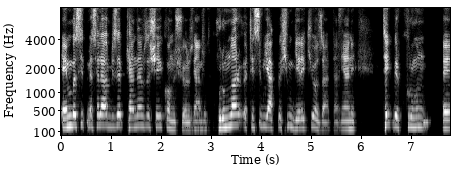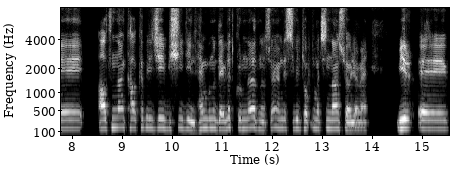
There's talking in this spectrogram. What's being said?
En basit mesela biz hep kendimize şey konuşuyoruz. Yani kurumlar ötesi bir yaklaşım gerekiyor zaten. Yani tek bir kurumun e, altından kalkabileceği bir şey değil. Hem bunu devlet kurumları adına söylüyorum hem de sivil toplum açısından söylüyorum. Yani bir e,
